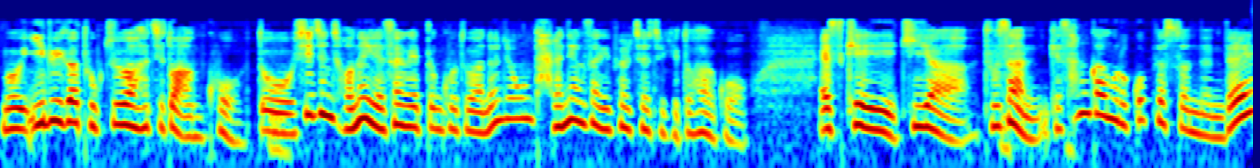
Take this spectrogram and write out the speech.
뭐 1위가 독주하지도 않고 또 음. 시즌 전에 예상했던 구도와는 조금 다른 양상이 펼쳐지기도 하고 SK, 기아, 두산 이렇게 3강으로 꼽혔었는데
